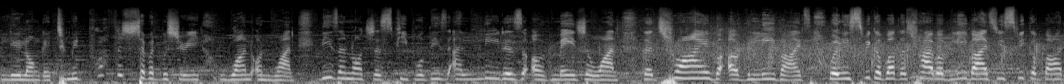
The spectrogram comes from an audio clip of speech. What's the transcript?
Lilongwe to meet Prophet Shepherd Bushiri one on one. These are not just people, these are leaders of Major One, the tribe of Levites. When we speak about the tribe of Levites, we speak about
